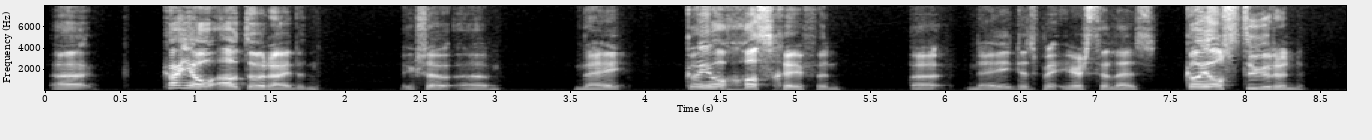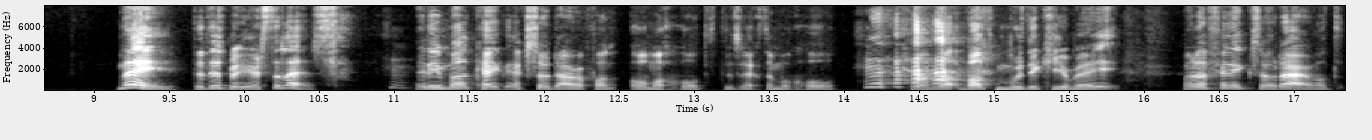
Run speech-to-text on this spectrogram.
eh, kan je al auto rijden? Ik zo, ehm, nee. Kan je al gas geven? Nee, dit is mijn eerste les. Kan je al sturen? Nee, dit is mijn eerste les. En die man kijkt echt zo naar me van, oh mijn god, dit is echt een mogol. Wa- wa- wat moet ik hiermee? Maar dat vind ik zo raar, want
